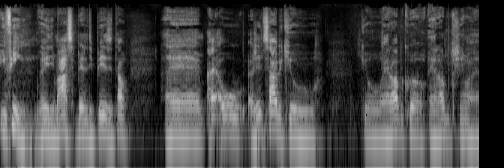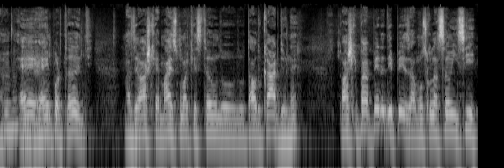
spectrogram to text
enfim, ganho de massa, perda de peso e tal. é, a, o- a gente sabe que o, que o aeróbico, aeróbico chama, é, é importante, mas eu acho que é mais uma questão do, do tal do cardio, né? Eu acho que para perda de peso, a musculação em si,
